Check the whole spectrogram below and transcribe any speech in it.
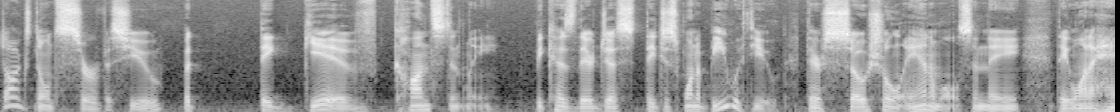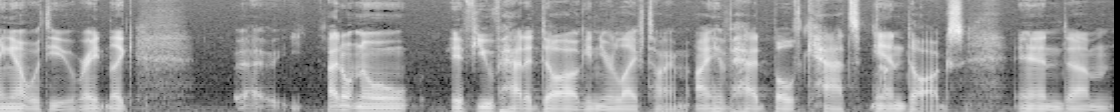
Dogs don't service you, but they give constantly because they're just they just want to be with you. They're social animals and they they want to hang out with you, right? Like uh, I don't know if you've had a dog in your lifetime. I have had both cats and dogs, and um,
